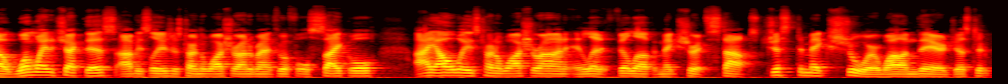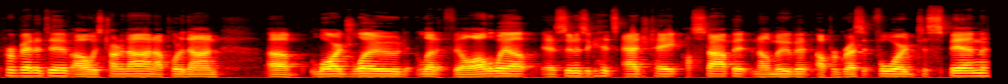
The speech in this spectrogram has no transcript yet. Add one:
Uh, one way to check this, obviously, is just turn the washer on and run it through a full cycle. I always turn a washer on and let it fill up and make sure it stops just to make sure while I'm there, just preventative. I always turn it on, I put it on uh, large load, let it fill all the way up. As soon as it hits agitate, I'll stop it and I'll move it. I'll progress it forward to spin.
